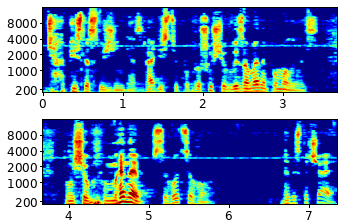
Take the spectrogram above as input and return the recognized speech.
Я після служіння з радістю попрошу, щоб ви за мене помолились. Тому що в мене всього цього не вистачає.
